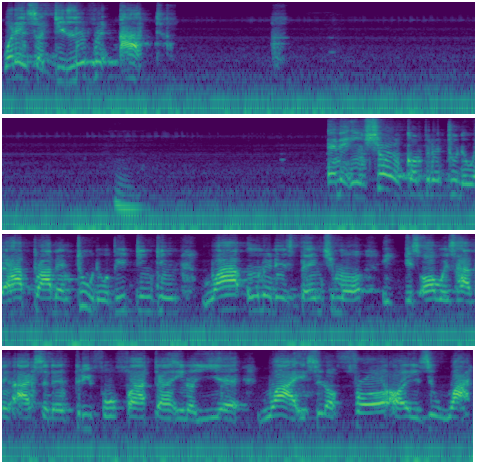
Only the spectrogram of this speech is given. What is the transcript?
Whether it's a deliberate act. And the insurance company too, they will have problem too. They will be thinking, why only this Benjamin is always having accident three, four, five times in a year? Why? Is it a fraud or is it what?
